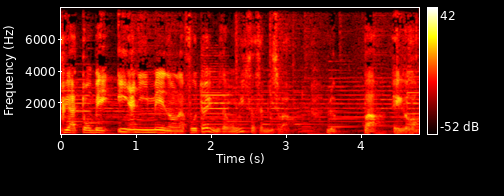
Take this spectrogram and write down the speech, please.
puis à tomber inanimé dans un fauteuil, nous avons vu ça samedi soir. Le pas est grand.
